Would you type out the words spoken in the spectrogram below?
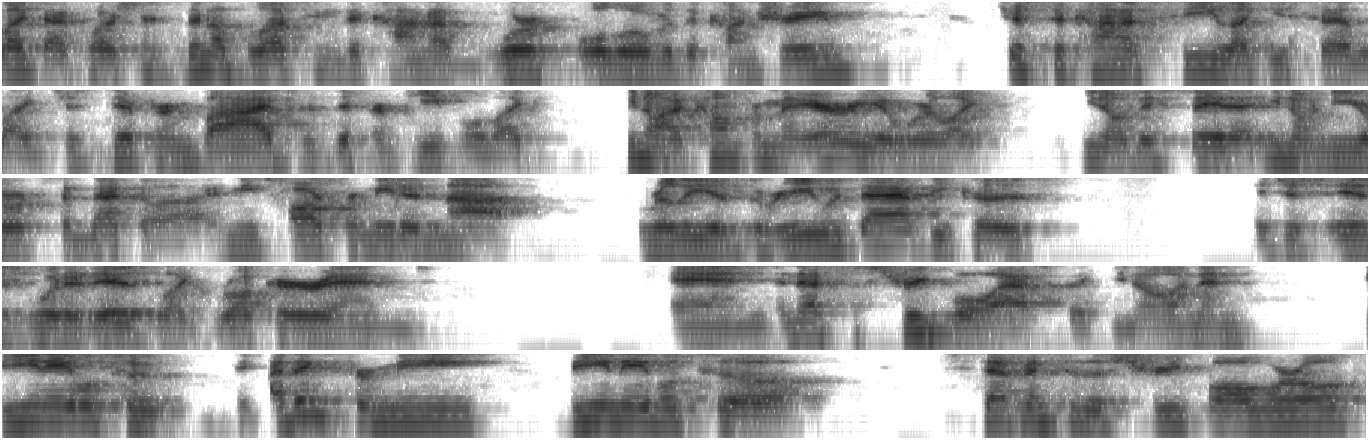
like that question. It's been a blessing to kind of work all over the country just to kind of see like you said like just different vibes of different people. Like you know i come from an area where like you know they say that you know new york's the mecca. I mean it's hard for me to not really agree with that because it just is what it is, like Rucker and and and that's the street ball aspect, you know. And then being able to, I think for me, being able to step into the street ball world,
